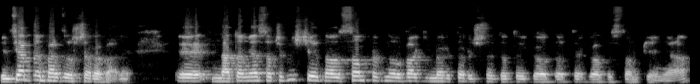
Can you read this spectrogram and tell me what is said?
Więc ja byłem bardzo rozczarowany. Y, natomiast oczywiście no, są pewne uwagi merytoryczne do tego, do tego wystąpienia.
